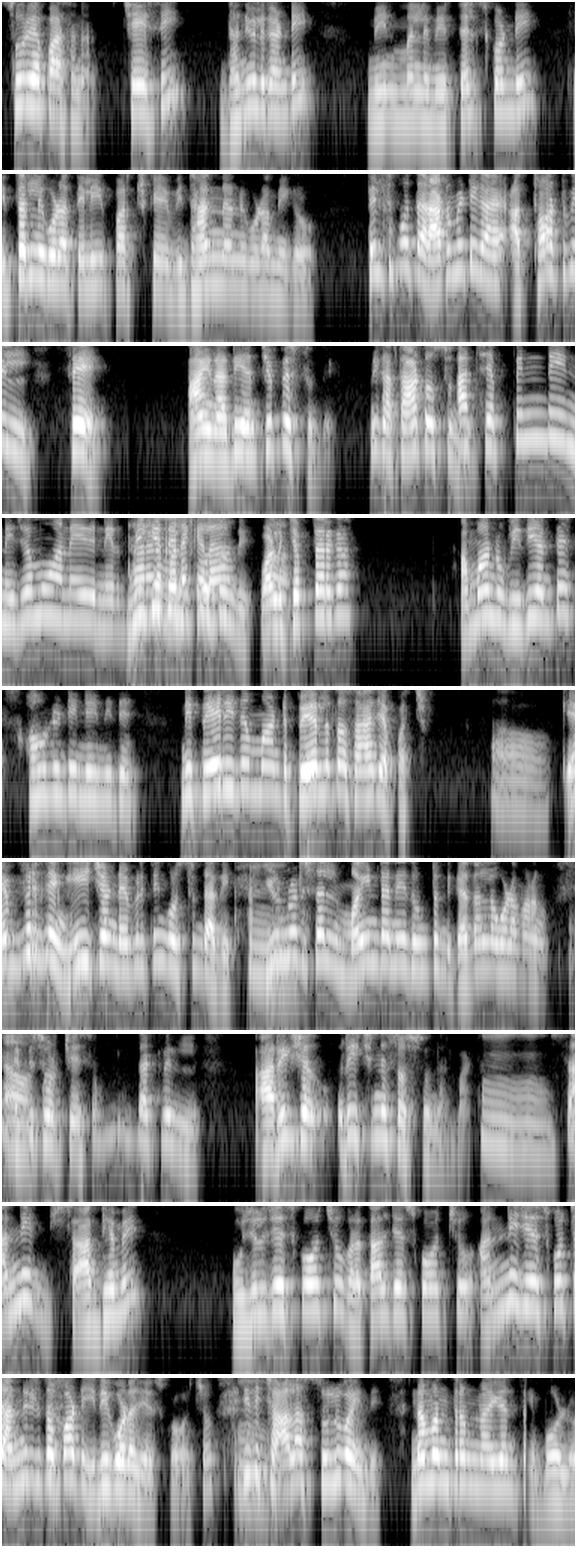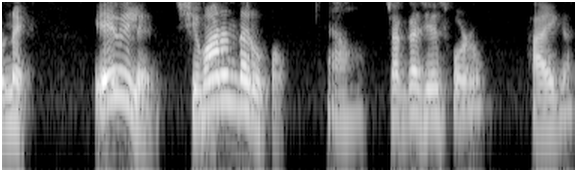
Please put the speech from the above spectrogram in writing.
సూర్యోపాసన చేసి ధన్యులు కండి. మిమ్మల్ని మీరు తెలుసుకోండి. ఇతరుల్ని కూడా తెలియపరచుకే విధానాన్ని కూడా మీకు తెలిసిపోతారు. ఆటోమేటిక్గా ఆ థాట్ విల్ సే ఆయన అది అని చెప్పేస్తుంది. మీకు ఆ థాట్ వస్తుంది. చెప్పింది నిజము అనేది మీకే తెలిసిపోతుంది. వాళ్ళకి ఆ. చెప్తారుగా అమ్మా నువ్వు ఇది అంటే అవునండి నేను ఇదే. నీ పేరు ఇదమ్మా అంటే పేర్లతో సహా చెప్పచ్చు. ఎవ్రీథింగ్ ఈచ్ అండ్ ఎవ్రీథింగ్ వస్తుంది అది. యూనివర్సల్ మైండ్ అనేది ఉంటుంది. గతంలో కూడా మనం. ఎపిసోడ్ చేసాం. దట్ విల్ ఆ రీచ్ రీచ్నెస్ వస్తుంది అనమాట అన్ని సాధ్యమే. పూజలు చేసుకోవచ్చు వ్రతాలు చేసుకోవచ్చు అన్ని చేసుకోవచ్చు. అన్నిటితో పాటు ఇది కూడా చేసుకోవచ్చు. ఇది చాలా సులువైంది. నమంత్రం నయంత్రం బోల్డ్ ఉన్నాయి. ఏమీ లేదు. శివానంద రూపం. చక్కగా చేసుకోవడం హాయిగా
